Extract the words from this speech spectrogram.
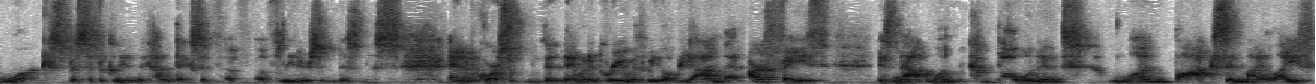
work, specifically in the context of, of, of leaders in business. And of course, th- they would agree with, we go beyond that. Our faith is not one component, one box in my life.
